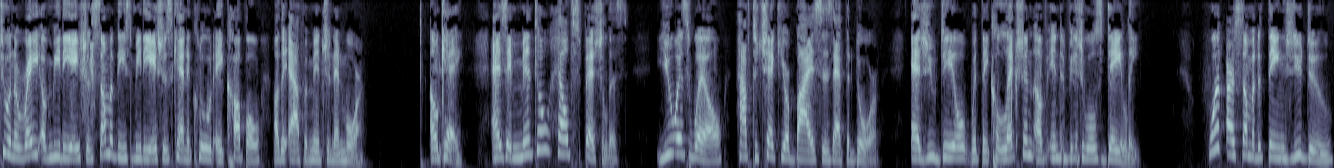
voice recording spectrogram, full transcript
to an array of mediations. Some of these mediations can include a couple of the aforementioned and more. Okay. As a mental health specialist, you as well have to check your biases at the door as you deal with a collection of individuals daily. What are some of the things you do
